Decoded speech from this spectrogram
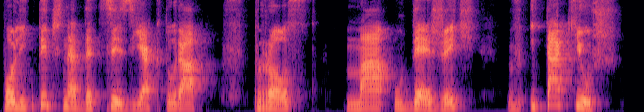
polityczna decyzja, która wprost ma uderzyć w i tak już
